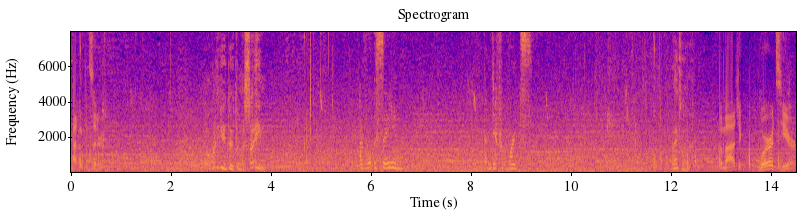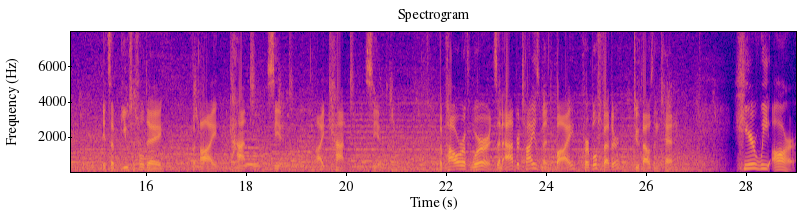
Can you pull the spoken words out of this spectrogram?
hadn't considered. What did you do to my sign? I wrote the same, but in different words. Excellent. The magic words here. It's a beautiful day, but I can't see it. I can't see it. The Power of Words, an advertisement by Purple Feather 2010. Here we are,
